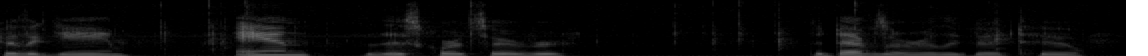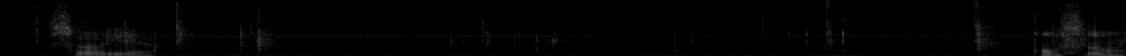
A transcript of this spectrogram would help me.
to the game and the Discord server. The devs are really good too. So yeah. Also,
